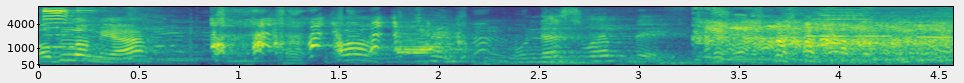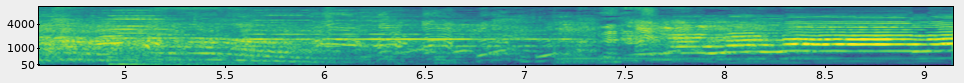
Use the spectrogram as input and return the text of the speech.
Oh belum ya? oh, Bunda swab deh. La la la la.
